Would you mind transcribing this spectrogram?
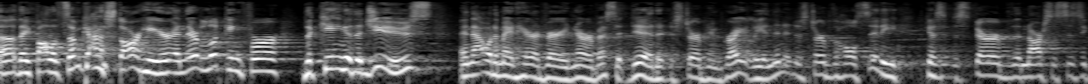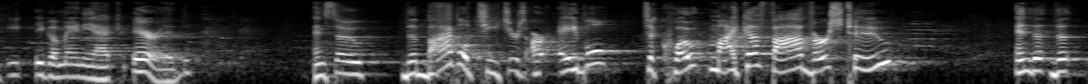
uh, they followed some kind of star here and they're looking for the king of the Jews. And that would have made Herod very nervous. It did. It disturbed him greatly. And then it disturbed the whole city because it disturbed the narcissistic e- egomaniac Herod. And so the Bible teachers are able to quote Micah 5 verse 2. And the, the,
